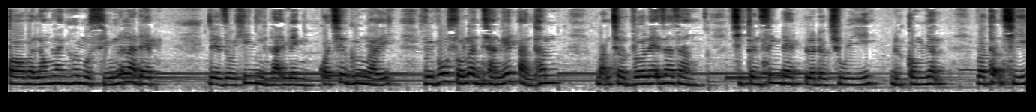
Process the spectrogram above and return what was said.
to và long lanh hơn một xíu nữa là đẹp. Để rồi khi nhìn lại mình qua chiếc gương ấy, với vô số lần chán ghét bản thân, bạn chợt vơ lẽ ra rằng chỉ cần xinh đẹp là được chú ý, được công nhận và thậm chí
